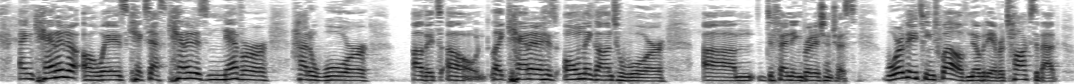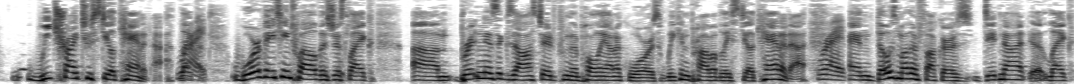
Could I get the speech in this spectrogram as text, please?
and Canada always kicks ass. Canada's never had a war of its own. Like Canada has only gone to war um, defending British interests. War of 1812, nobody ever talks about. We tried to steal Canada. Like, Right. War of 1812 is just like um, Britain is exhausted from the Napoleonic Wars. We can probably steal Canada. Right. And those motherfuckers did not uh, like.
